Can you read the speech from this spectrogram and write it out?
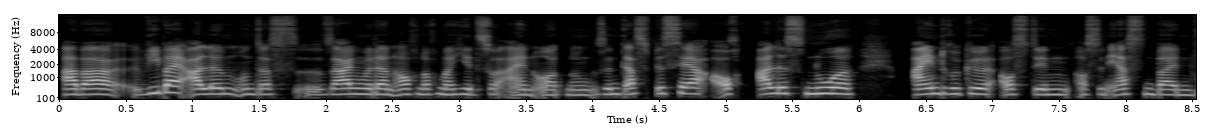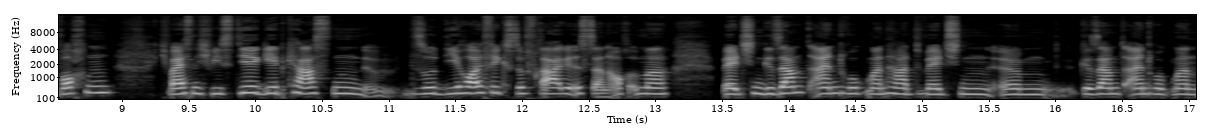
Aber wie bei allem, und das sagen wir dann auch nochmal hier zur Einordnung, sind das bisher auch alles nur Eindrücke aus den, aus den ersten beiden Wochen. Ich weiß nicht, wie es dir geht, Carsten. So die häufigste Frage ist dann auch immer, welchen Gesamteindruck man hat, welchen ähm, Gesamteindruck man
